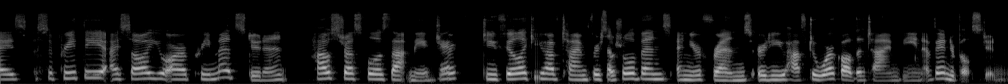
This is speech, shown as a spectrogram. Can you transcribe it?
Guys, Supreethi, I saw you are a pre med student. How stressful is that major? Do you feel like you have time for social events and your friends, or do you have to work all the time being a Vanderbilt student?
